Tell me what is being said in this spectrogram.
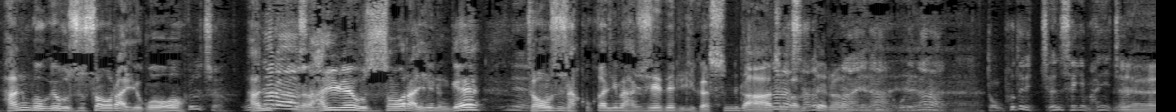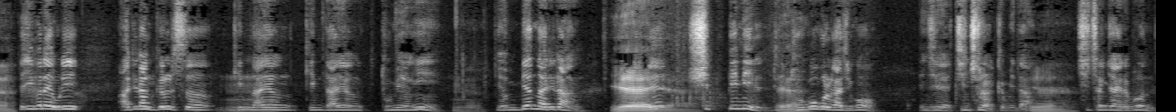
한국의 우수성을 알리고 그렇죠. 한, 우리나라 어, 한류의 우수성을 알리는 게 네. 정원수 작곡가님이 하셔야 될 일 같습니다. 제가 볼 때는. 예, 우리나라 동포들이 전 세계 많이 있잖아요. 예. 이번에 우리 아리랑 걸스 김나영, 김다영 두 명이 연변 아리랑 예, 예. 쉿 비밀 예. 두 곡을 가지고 이제 진출할 겁니다. 예. 시청자 여러분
